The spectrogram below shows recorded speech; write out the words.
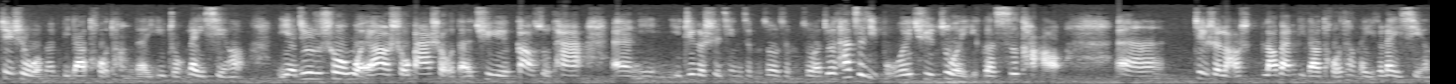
这是我们比较头疼的一种类型。也就是说，我要手把手的去告诉他，呃，你你这个事情怎么做怎么做，就是他自己不会去做一个思考，呃。这是老老板比较头疼的一个类型，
